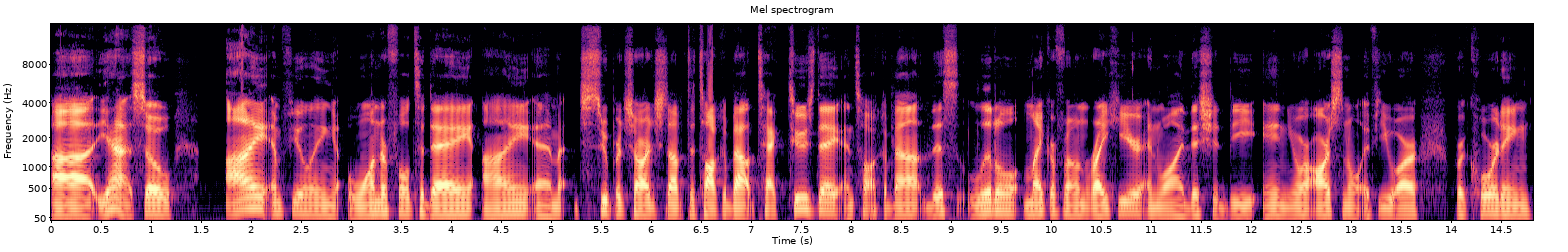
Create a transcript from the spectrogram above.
Uh, yeah. So I am feeling wonderful today. I am super charged up to talk about Tech Tuesday and talk about this little microphone right here and why this should be in your arsenal if you are recording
